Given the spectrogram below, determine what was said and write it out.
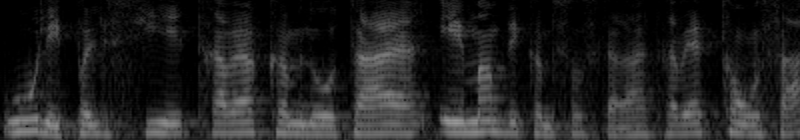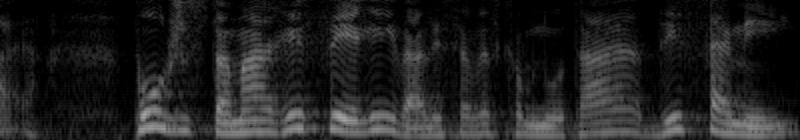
où les policiers, travailleurs communautaires et membres des commissions scolaires travaillaient de concert pour justement référer vers les services communautaires des familles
